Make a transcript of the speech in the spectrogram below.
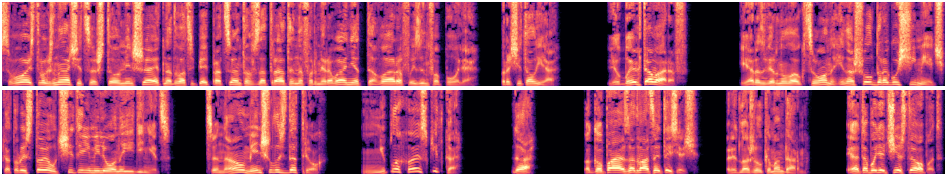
В свойствах значится, что уменьшает на 25% затраты на формирование товаров из инфополя. Прочитал я. «Любых товаров?» Я развернул аукцион и нашел дорогущий меч, который стоил 4 миллиона единиц. Цена уменьшилась до трех. Неплохая скидка. «Да. Покупаю за 20 тысяч», — предложил командарм. «Это будет чистый опыт.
